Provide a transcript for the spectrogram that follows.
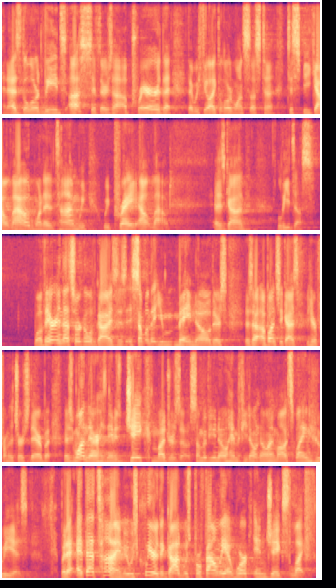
And as the Lord leads us, if there's a, a, prayer that, that we feel like the Lord wants us to, to speak out loud, one at a time, we, we pray out loud as God leads us. Well, there in that circle of guys is, is someone that you may know. There's, there's a, a, bunch of guys here from the church there, but there's one there. His name is Jake Mudrazo. Some of you know him. If you don't know him, I'll explain who he is. But at, at that time, it was clear that God was profoundly at work in Jake's life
